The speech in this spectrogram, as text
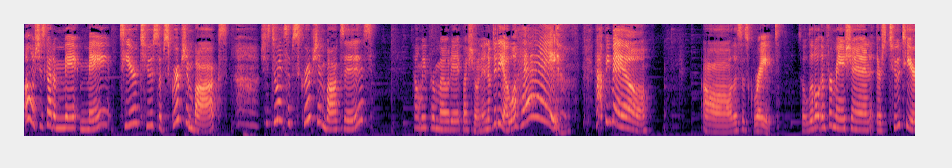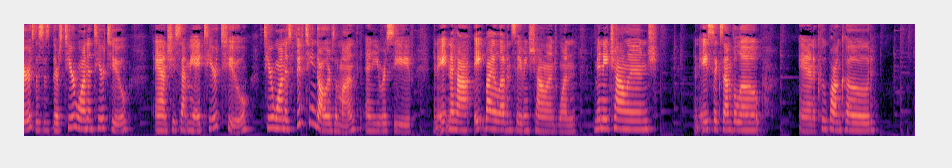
Oh, she's got a May, May tier 2 subscription box. She's doing subscription boxes. Help me promote it by showing in a video. Well, hey! Happy mail! Oh, this is great. So little information. There's two tiers. This is there's tier one and tier two. And she sent me a tier two. Tier one is $15 a month, and you receive an eight and a half, eight by 11 savings challenge, one mini challenge, an A6 envelope, and a coupon code,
